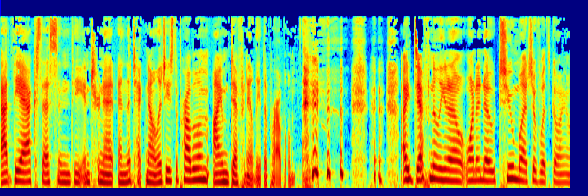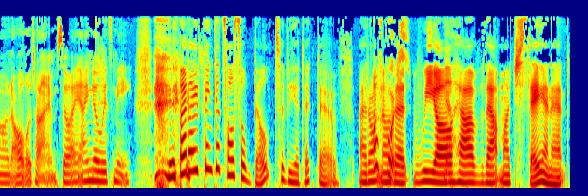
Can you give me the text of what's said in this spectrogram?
at the access and the internet and the technology is the problem. I'm definitely the problem. I definitely don't want to know too much of what's going on all the time. So I, I know it's me. but I think it's also built to be addictive. I don't Of know course. that we all Yeah. have that much say in it.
